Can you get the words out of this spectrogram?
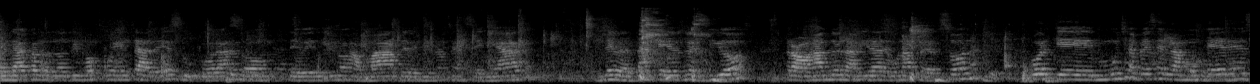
¿verdad? Cuando nos dimos cuenta de su corazón, de venirnos a amar, de venirnos a enseñar, de verdad que eso es Trabajando en la vida de una persona, porque muchas veces las mujeres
